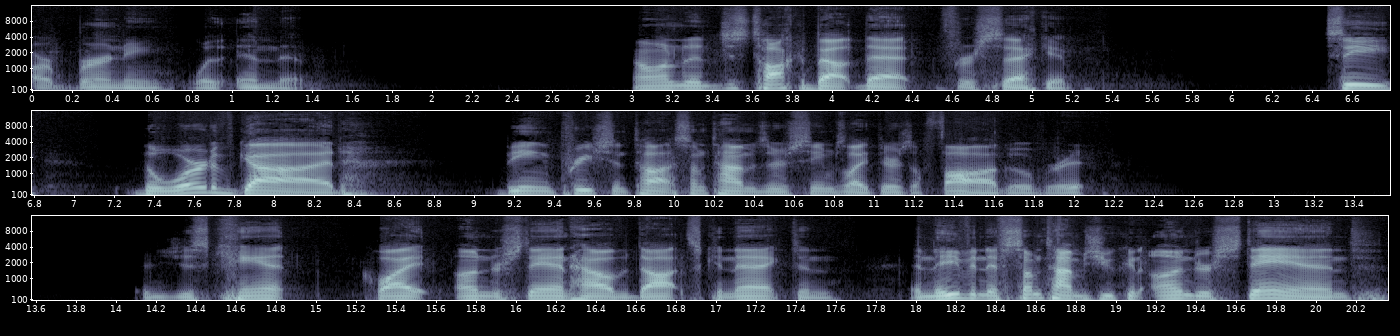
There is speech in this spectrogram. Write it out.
are burning within them. I want to just talk about that for a second. See, the Word of God being preached and taught, sometimes there seems like there's a fog over it. And you just can't quite understand how the dots connect. And, and even if sometimes you can understand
